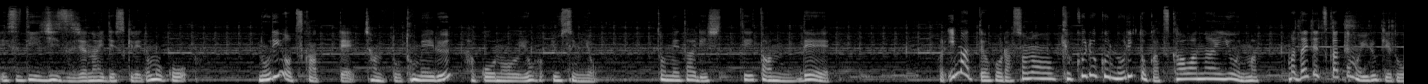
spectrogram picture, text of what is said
SDGs じゃないですけれどもこう糊を使ってちゃんと止める箱のよ隅を止めたりしてたんで今ってほらその極力糊とか使わないようにまあ、まあ、大体使ってもいるけど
